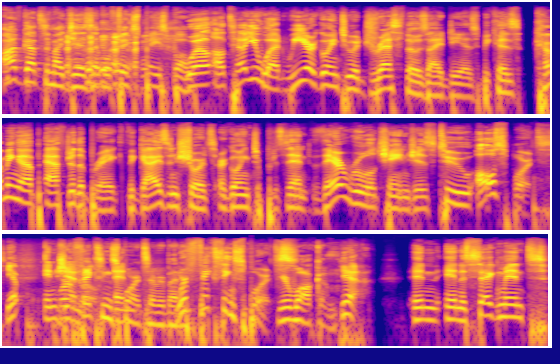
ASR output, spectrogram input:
I've got some ideas that will fix baseball. Well, I'll tell you what, we are going to address those ideas because coming up after the break, the guys in shorts are going to present their rule changes to all sports. Yep. In We're general. fixing And sports, everybody. We're fixing sports. You're welcome. Yeah. In in a segment,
